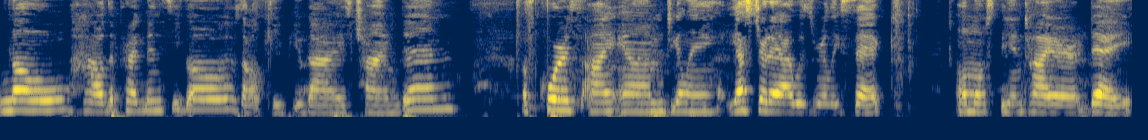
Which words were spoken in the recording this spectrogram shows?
know how the pregnancy goes. I'll keep you guys chimed in. Of course, I am dealing. Yesterday, I was really sick almost the entire day.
